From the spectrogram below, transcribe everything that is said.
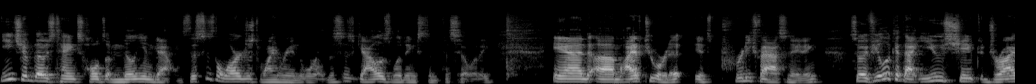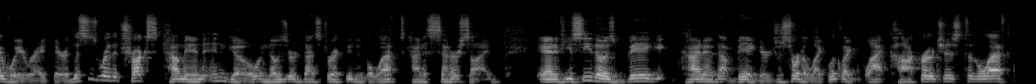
each of those tanks holds a million gallons. This is the largest winery in the world. This is Gallo's Livingston facility. And um, I've toured it. It's pretty fascinating. So if you look at that U-shaped driveway right there, this is where the trucks come in and go, and those are that's directly to the left, kind of center side. And if you see those big, kind of not big, they're just sort of like look like black cockroaches to the left.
